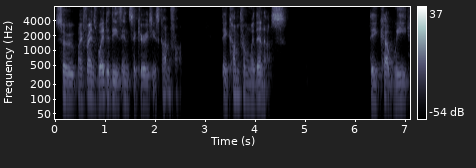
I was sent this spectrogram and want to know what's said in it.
so my friends where do these insecurities come from they come from within us they come we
